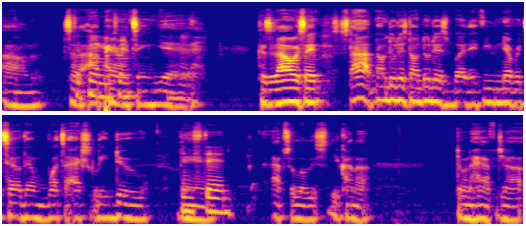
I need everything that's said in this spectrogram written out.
um, to, to our parenting. Yeah. Because mm-hmm. I always say, stop, don't do this, don't do this. But if you never tell them what to actually do, instead, absolutely, you kind of doing a half job.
